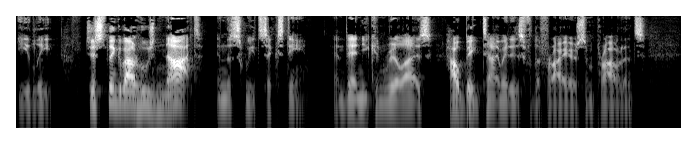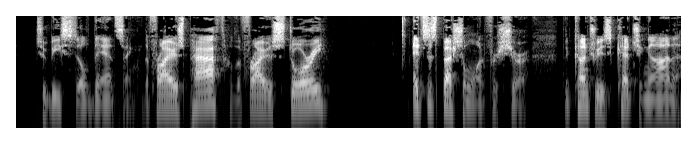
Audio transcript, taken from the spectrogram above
elite. Just think about who's not in the Sweet 16, and then you can realize how big time it is for the Friars and Providence to be still dancing. The Friars' path, the Friars' story, it's a special one for sure. The country is catching on. Uh,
